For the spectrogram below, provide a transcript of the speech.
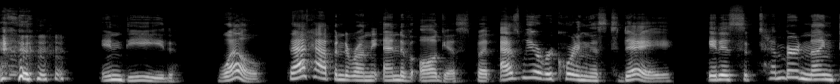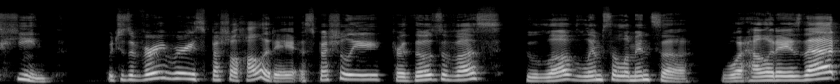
Indeed. Well, that happened around the end of August, but as we are recording this today, it is September 19th, which is a very, very special holiday, especially for those of us who love Limsa Lominsa. What holiday is that?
